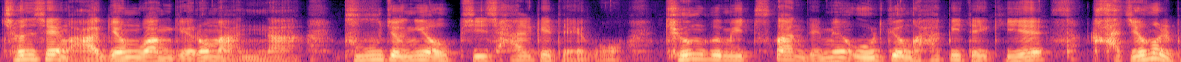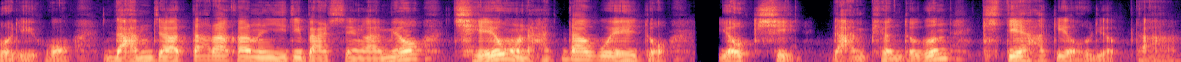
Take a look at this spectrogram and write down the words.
전생 악영관계로 만나 부정이 없이 살게 되고 경금이 투간되면 을경 합이 되기에 가정을 버리고 남자 따라가는 일이 발생하며 재혼한다고 해도 역시 남편 덕은 기대하기 어렵다.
